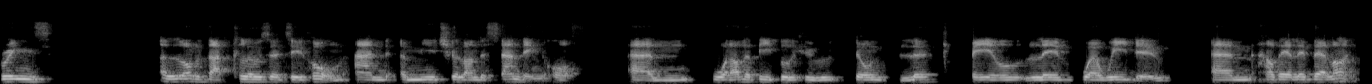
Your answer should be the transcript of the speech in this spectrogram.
brings a lot of that closer to home and a mutual understanding of um, what other people who don't look, feel, live where we do, um, how they live their lives.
